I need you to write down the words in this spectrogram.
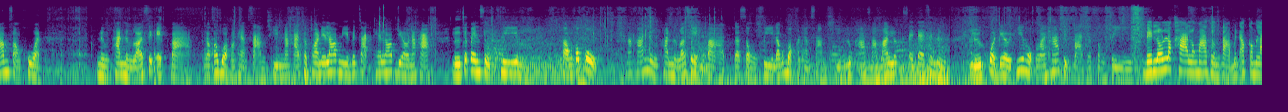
รั่มสองขวด1,111บาท แล้วก็บวกของแถม3ชิ้นนะคะ เฉพาะในรอบนี้เป็นจัดแค่รอบเดียวนะคะ หรือจะเป็นสูตรครีม2กระปุก นะคะ 1,110 บาท จะส่งฟรี แล้วก็บอกคะแถม3ชิ้น ลูกค้าสามารถเลือกไซส์ใดไซส์หนึ่ง หรือขวดเดียวที่ 650 บาท จะส่งฟรี เบนลดราคาลงมาส่วนต่างเป็นเอากำไร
